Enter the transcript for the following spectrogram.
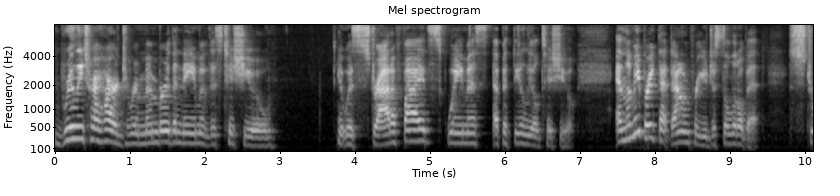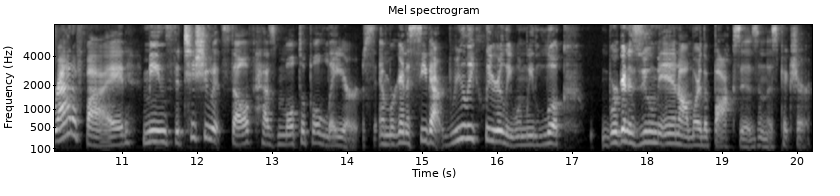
really try hard to remember the name of this tissue. It was stratified squamous epithelial tissue. And let me break that down for you just a little bit. Stratified means the tissue itself has multiple layers. And we're going to see that really clearly when we look. We're going to zoom in on where the box is in this picture.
